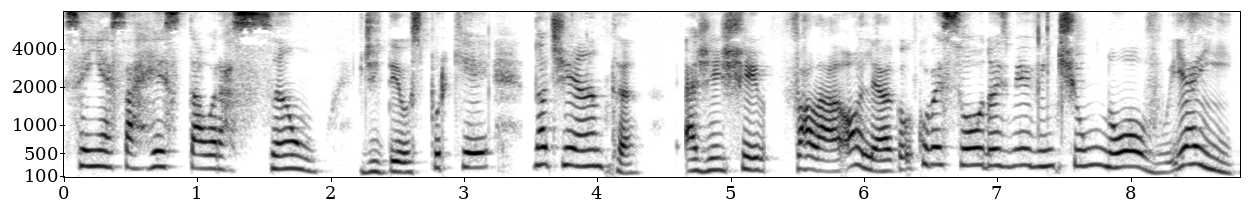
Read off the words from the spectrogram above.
sem essa restauração de Deus, porque não adianta a gente falar, olha, começou 2021 novo, e aí?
